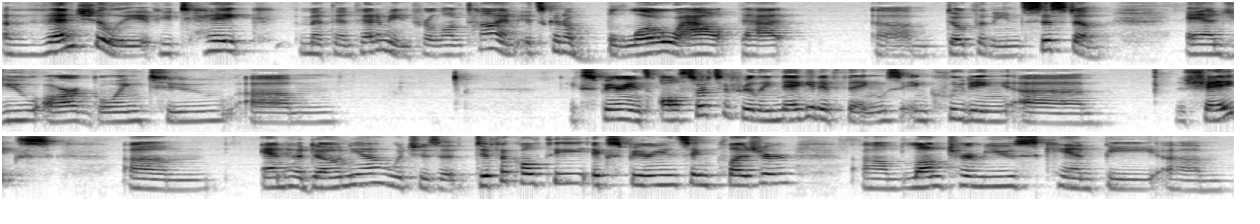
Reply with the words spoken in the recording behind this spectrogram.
eventually, if you take methamphetamine for a long time, it's going to blow out that um, dopamine system, and you are going to um, experience all sorts of really negative things, including uh, the shakes, um, anhedonia, which is a difficulty experiencing pleasure. Um, Long term use can be um,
